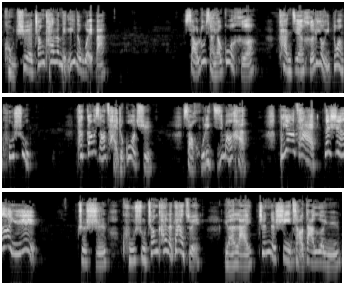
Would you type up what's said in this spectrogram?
孔雀张开了美丽的尾巴。小鹿想要过河，看见河里有一段枯树，它刚想踩着过去，小狐狸急忙喊：“不要踩，那是鳄鱼！”这时，枯树张开了大嘴，原来真的是一条大鳄鱼。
